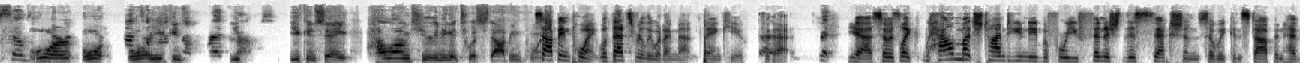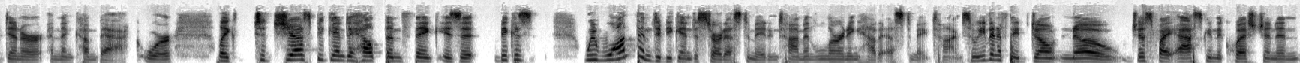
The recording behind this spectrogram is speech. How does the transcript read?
So or or or you can you, you can say how long till you're going to get to a stopping point. Stopping point. Well, that's really what I meant. Thank you for that. yeah. So it's like, how much time do you need before you finish this section so we can stop and have dinner and then come back? Or like to just begin to help them think, is it because we want them to begin to start estimating time and learning how to estimate time. So even if they don't know, just by asking the question and,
